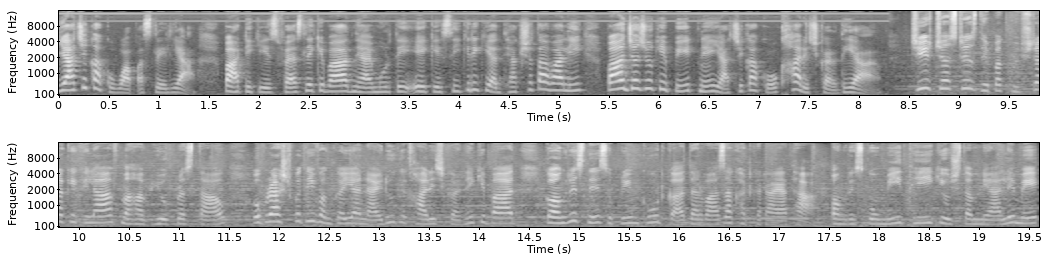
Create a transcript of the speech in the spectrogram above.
याचिका को वापस ले लिया। पार्टी के इस फैसले के बाद न्यायमूर्ति ए के सीकरी की अध्यक्षता वाली पाँच जजों की पीठ ने याचिका को खारिज कर दिया। चीफ जस्टिस दीपक मिश्रा के खिलाफ महाभियोग प्रस्ताव, उपराष्ट्रपति वेंकैया नायडू के खारिज करने के बाद कांग्रेस ने सुप्रीम कोर्ट का दरवाज़ा खटखटाया था। कांग्रेस को उम्मीद थी कि उच्चतम न्यायालय में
